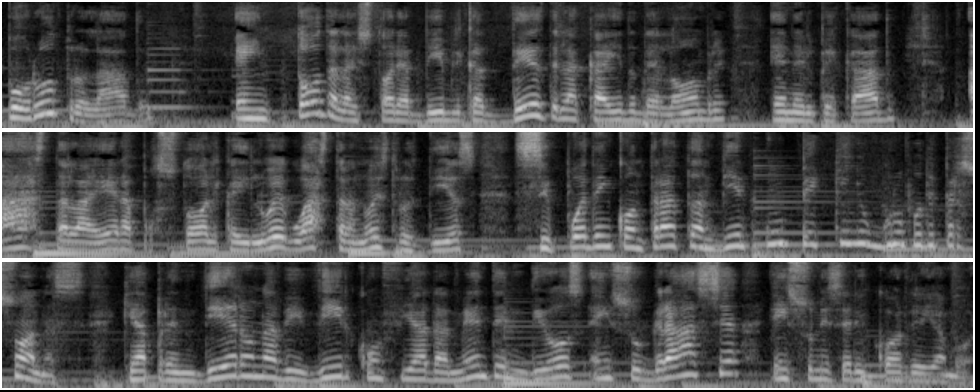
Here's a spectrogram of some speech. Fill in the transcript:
por otro lado, en toda la historia bíblica, desde la caída del hombre en el pecado, hasta la era apostólica y luego hasta nuestros días, se puede encontrar también un pequeño grupo de personas que aprendieron a vivir confiadamente en Dios, en su gracia, en su misericordia y amor.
